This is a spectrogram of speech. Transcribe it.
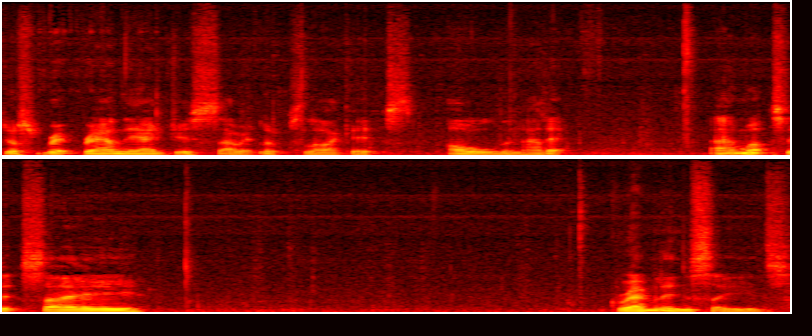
Just rip round the edges so it looks like it's old and had it. And what's it say gremlin seeds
